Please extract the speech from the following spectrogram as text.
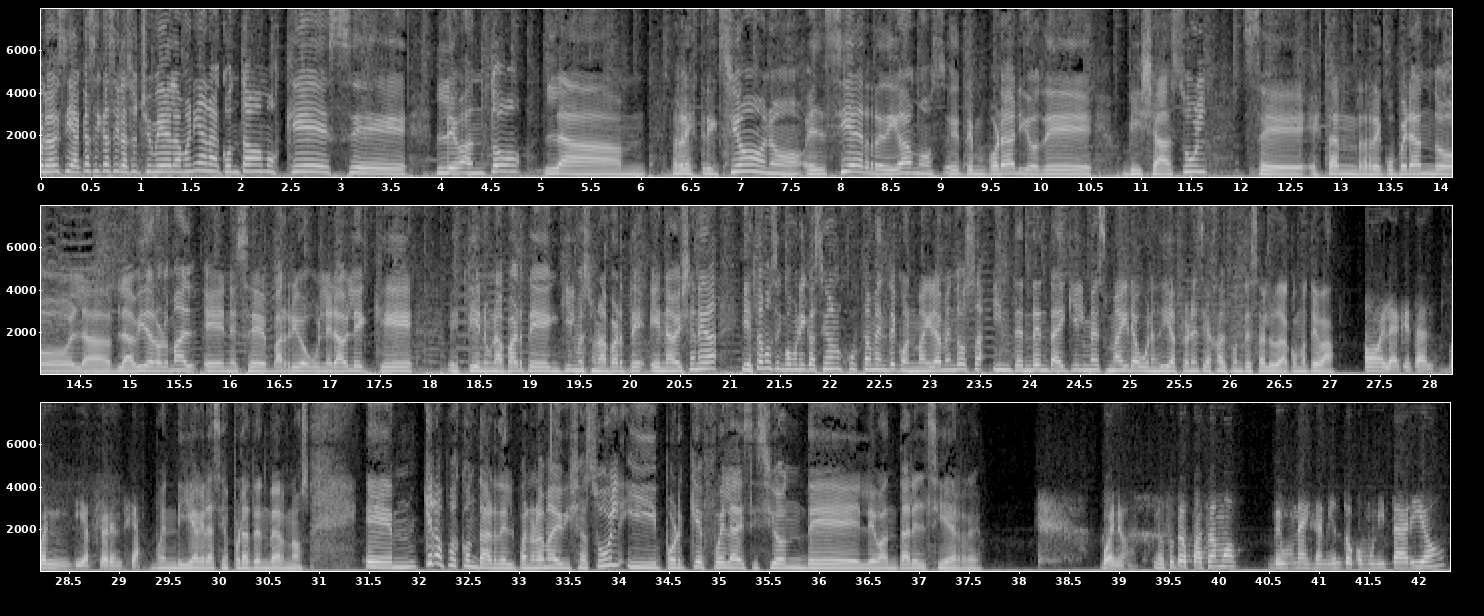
Bueno, decía, casi casi las ocho y media de la mañana contábamos que se levantó la mm, restricción o el cierre, digamos, eh, temporario de Villa Azul. Se están recuperando la, vida normal en ese barrio vulnerable que eh, tiene una parte en Quilmes, una parte en Avellaneda. Y estamos en comunicación justamente con Mayra Mendoza, intendenta de Quilmes. Mayra, buenos días. Florencia Halfon te saluda. ¿Cómo te va? Hola, ¿qué tal? Buen día, Florencia. Buen día, gracias por atendernos. Eh, ¿Qué nos puedes contar del panorama de Villa Azul y por qué fue la decisión de levantar el cierre? Bueno, nosotros pasamos de un aislamiento comunitario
